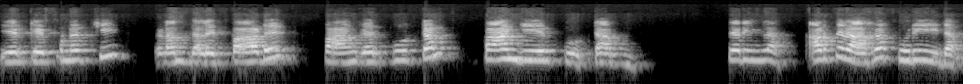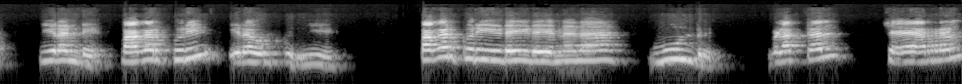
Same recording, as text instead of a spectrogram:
இயற்கை புணர்ச்சி இளந்தலைப்பாடு பாங்கர் கூட்டம் பாங்கியர் கூட்டம். சரிங்களா? அடுத்ததாக குறியிடம். இரண்டு பகற்குறி இரவு குறி பகற்குறி இடையிட என்னென்ன? மூன்று விளக்கல் சேரல்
